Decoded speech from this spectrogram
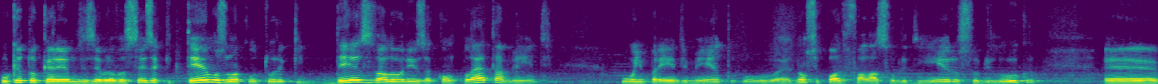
o que eu estou querendo dizer para vocês é que temos uma cultura que desvaloriza completamente o empreendimento, o, é, não se pode falar sobre dinheiro, sobre lucro. É,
